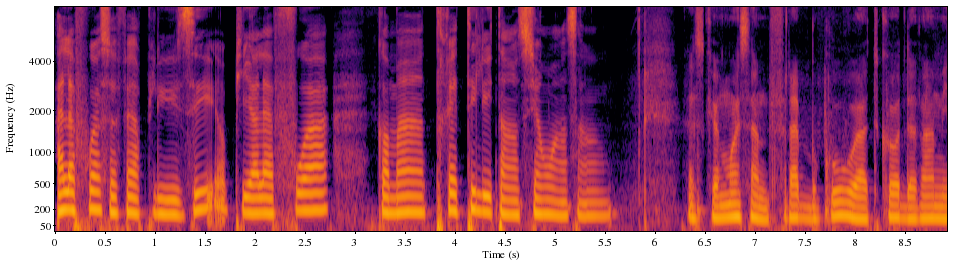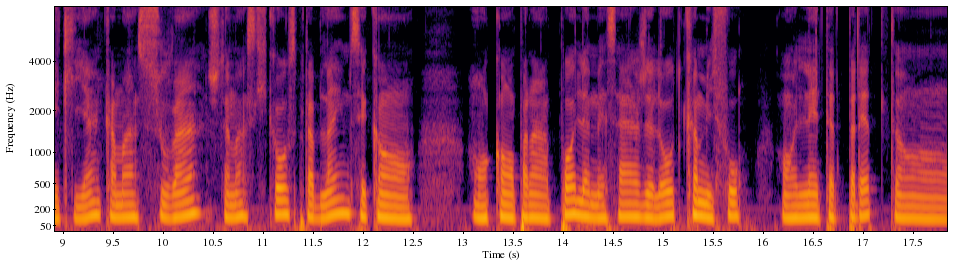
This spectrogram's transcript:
à la fois se faire plaisir, puis à la fois comment traiter les tensions ensemble. Parce que moi, ça me frappe beaucoup, en tout cas devant mes clients, comment souvent, justement, ce qui cause problème, c'est qu'on on comprend pas le message de l'autre comme il faut. on l'interprète, on...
